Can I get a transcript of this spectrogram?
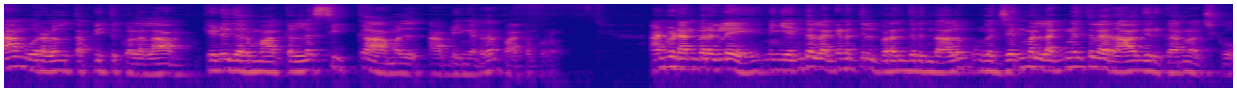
நாம் ஓரளவு தப்பித்துக்கொள்ளலாம் கொள்ளலாம். கெடுகர்மாக்கள்ல சிக்காமல் அப்படிங்கிறத பார்க்க போறோம். அன்பு நண்பர்களே நீங்கள் எந்த லக்னத்தில் பிறந்திருந்தாலும் உங்கள் ஜென்ம லக்னத்தில் ராகு இருக்காருன்னு வச்சுக்கோ.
